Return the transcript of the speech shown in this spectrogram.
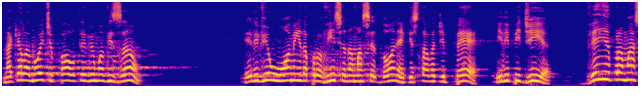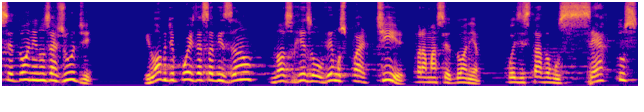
Naquela noite Paulo teve uma visão. Ele viu um homem da província da Macedônia que estava de pé e lhe pedia: Venha para Macedônia e nos ajude. E logo depois dessa visão, nós resolvemos partir para Macedônia, pois estávamos certos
